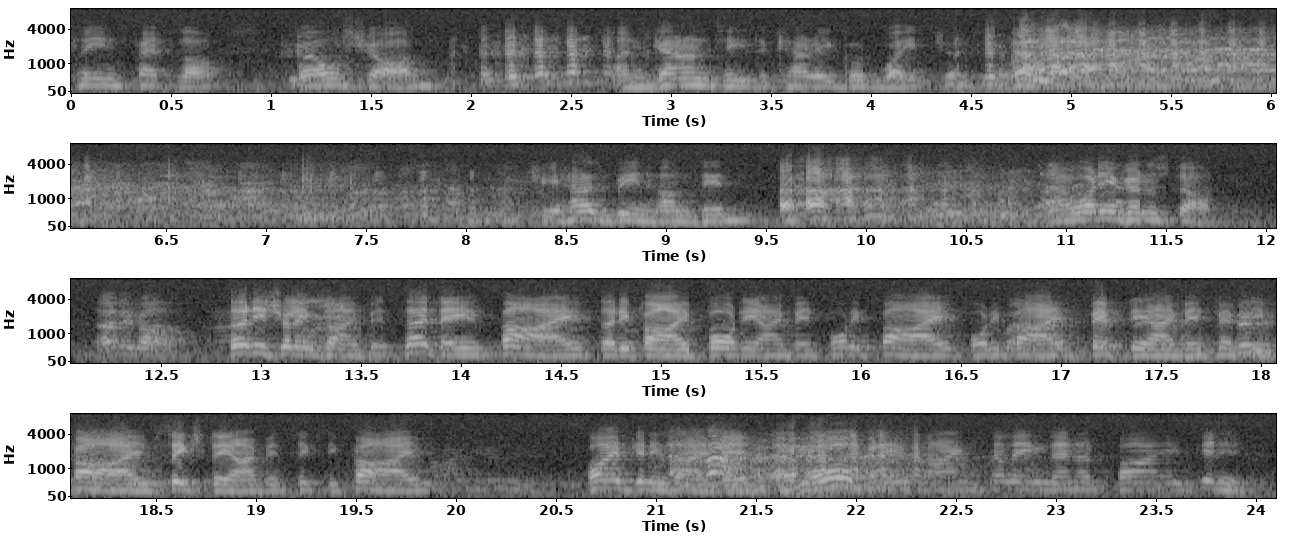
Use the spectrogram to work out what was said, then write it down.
clean fetlocks, well shod, and guaranteed to carry good weight, gentlemen. she has been hunted. Now, what are you going to stop? 30 shillings I bid. 35, 35, 40 I bid, 45, 45, 50 I bid, 55, 60 I bid, 65. Five guineas I bid. Have you all finished? I'm selling then at five guineas.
